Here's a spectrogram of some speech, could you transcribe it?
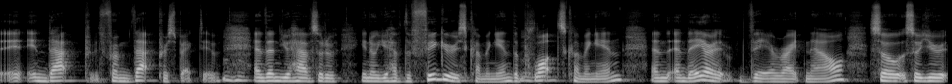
in that from that perspective. Mm-hmm. And then you have sort of you know you have the figures coming in the mm-hmm. plots coming in and and they are there right now. So so you're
